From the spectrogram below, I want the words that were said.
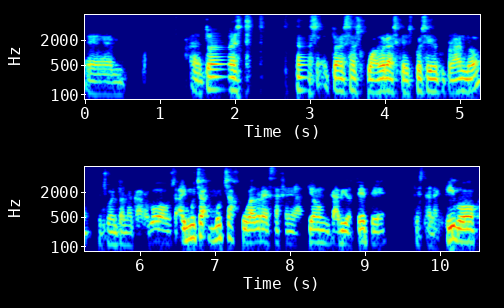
eh, todas todas esas jugadoras que después se han ido incorporando, en su momento en la Carbó. hay mucha, mucha jugadora de esta generación, Gabi Ocete, que está en activo. O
